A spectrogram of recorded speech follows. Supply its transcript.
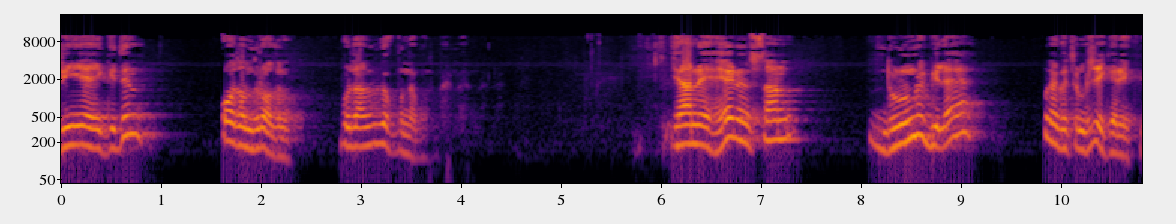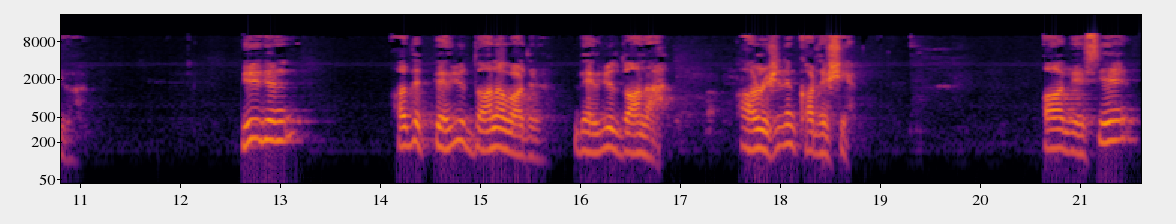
Dünyaya gidin, oradan nur alın. Buradan nur yok bunda. Yani her insan nurunu bile buna götürmesi gerekiyor. Bir gün adı Behlül Dana vardır. Behlül Dana. Harun Reşid'in kardeşi. Abisi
